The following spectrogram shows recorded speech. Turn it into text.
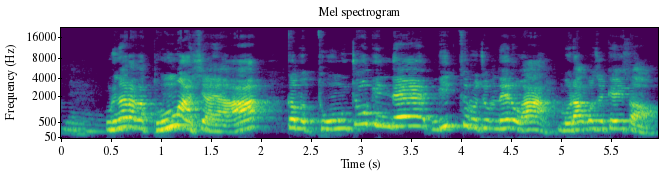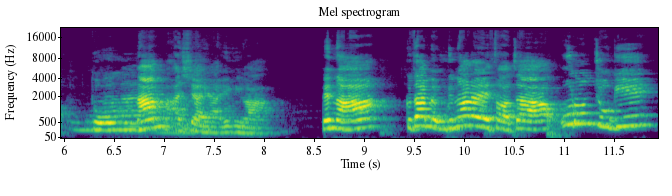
네. 우리나라가 동아시아야. 그러면 동쪽인데 밑으로 좀 내려와. 뭐라고 적혀 있어? 동남아시아야 여기가. 됐나? 그 다음에 우리나라에서 자 오른쪽이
